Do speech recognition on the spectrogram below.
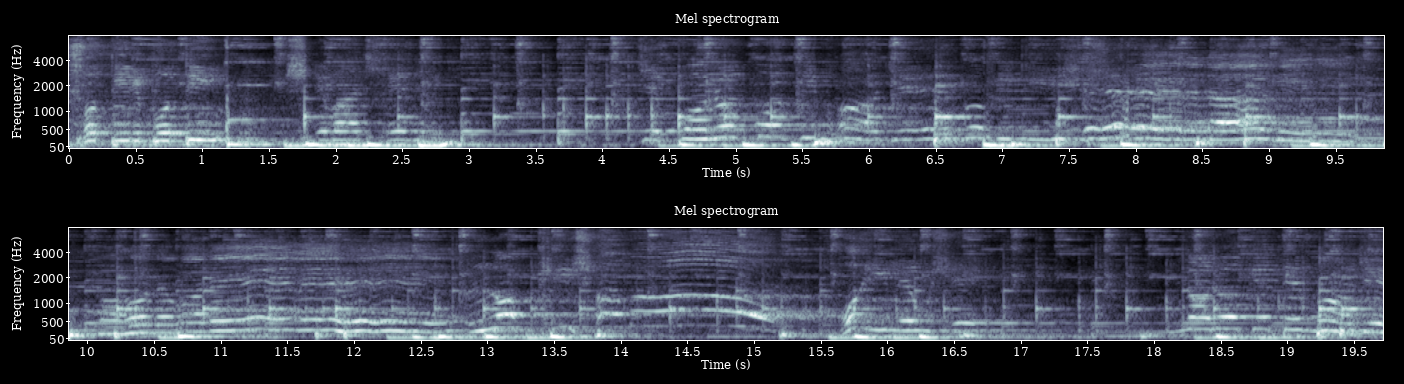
সতীর প্রতি সেবা ছেড়ে যে পরপতি ভজে গোপী কিসের লাগি মোহন মনে লক্ষ্মী সম হইলেও সে নরকেতে মজে।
